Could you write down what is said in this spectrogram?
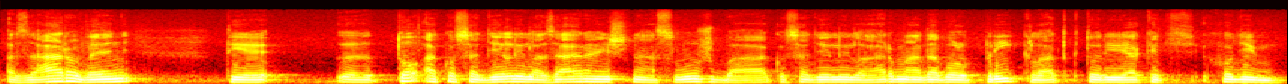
a zároveň tie to, ako sa delila zahraničná služba, ako sa delila armáda, bol príklad, ktorý ja keď chodím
